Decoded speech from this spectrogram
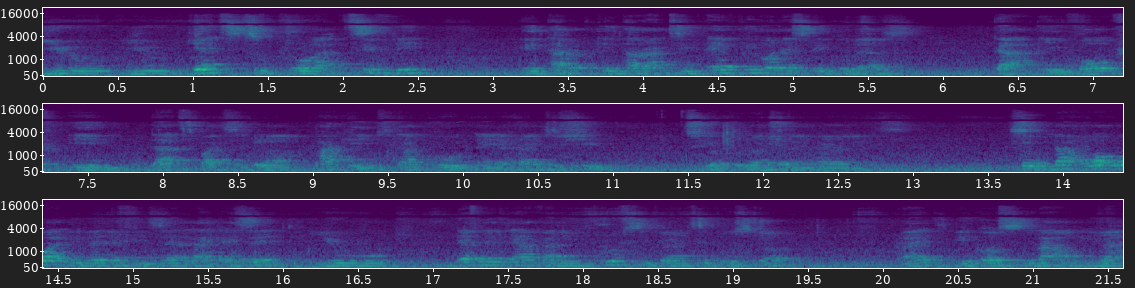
you you get to proactively inter interact with every other stakeholders that are involved in that particular package, that code that you're trying to ship to your production environment. So now, what, what are the benefits? Like I said, you definitely have an improved security posture, right? Because now you are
